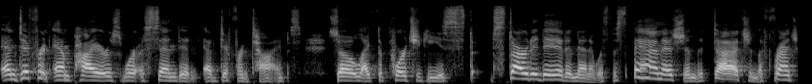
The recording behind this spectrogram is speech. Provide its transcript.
and different empires were ascendant at different times. So, like the Portuguese st- started it, and then it was the Spanish and the Dutch and the French.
